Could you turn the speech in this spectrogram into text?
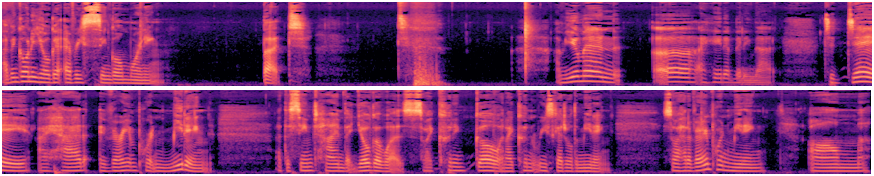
I've been going to yoga every single morning, but I'm human. Uh, I hate admitting that. Today, I had a very important meeting at the same time that yoga was, so I couldn't go and I couldn't reschedule the meeting. So I had a very important meeting, um,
